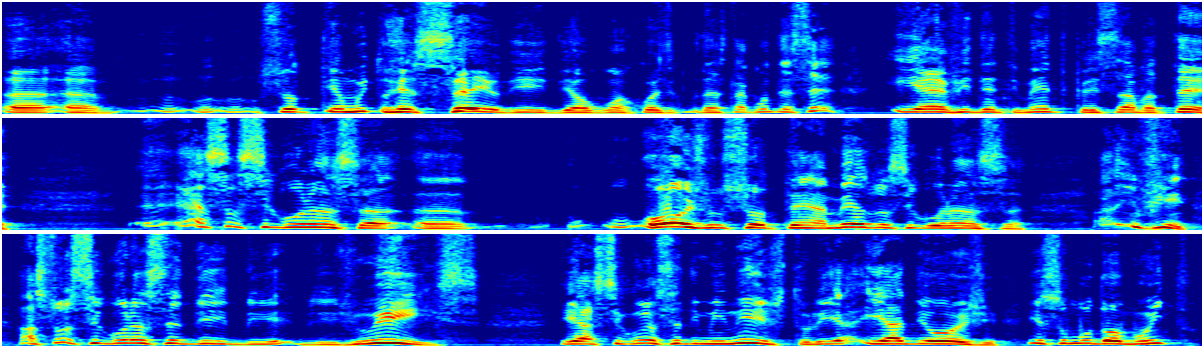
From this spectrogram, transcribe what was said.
uh, uh, o senhor tinha muito receio de, de alguma coisa que pudesse acontecer, e evidentemente precisava ter. Essa segurança, uh, hoje o senhor tem a mesma segurança, enfim, a sua segurança de, de, de juiz e a segurança de ministro e a, e a de hoje, isso mudou muito?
